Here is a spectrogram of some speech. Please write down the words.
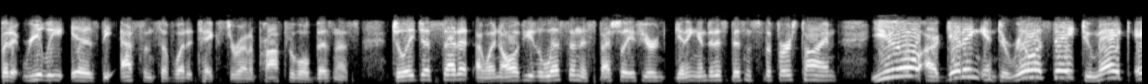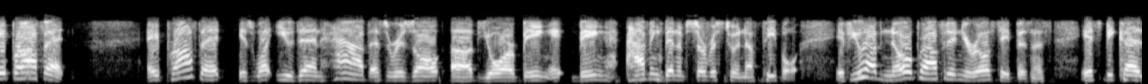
but it really is the essence of what it takes to run a profitable business. Julie just said it. I want all of you to listen, especially if you're getting into this business for the first time. You are getting into real estate to make a profit. A profit is what you then have as a result of your being being having been of service to enough people. If you have no profit in your real estate business, it's because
